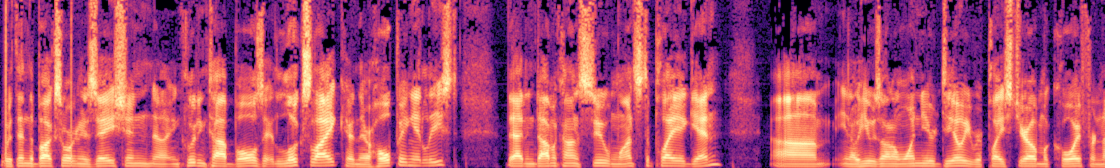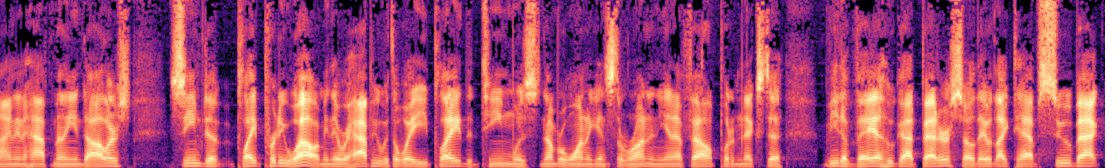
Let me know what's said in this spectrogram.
within the Bucs organization, uh, including Todd Bowles. It looks like, and they're hoping at least, that Ndamukong Suh wants to play again. Um, you know, he was on a one-year deal. He replaced Gerald McCoy for nine and a half million dollars. Seemed to play pretty well. I mean, they were happy with the way he played. The team was number one against the run in the NFL. Put him next to Vita Vea, who got better. So they would like to have Suh back.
